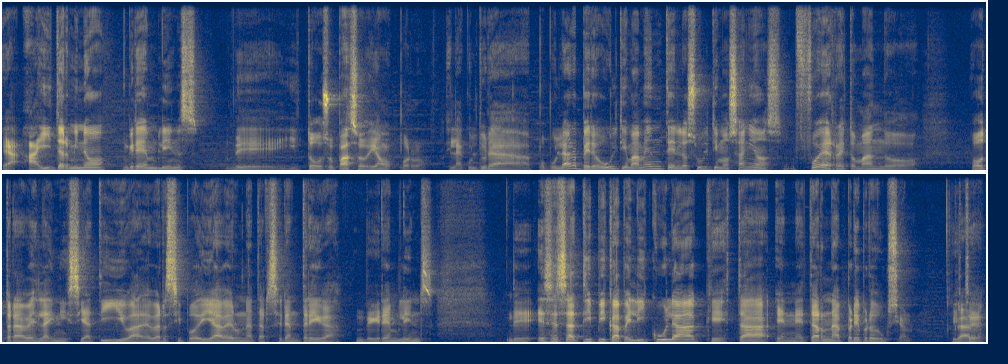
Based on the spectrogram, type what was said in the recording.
Ya, Ahí terminó Gremlins eh, y todo su paso, digamos, por la cultura popular, pero últimamente, en los últimos años, fue retomando otra vez la iniciativa de ver si podía haber una tercera entrega de Gremlins. De- es esa típica película que está en eterna preproducción. ¿Viste? Claro,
